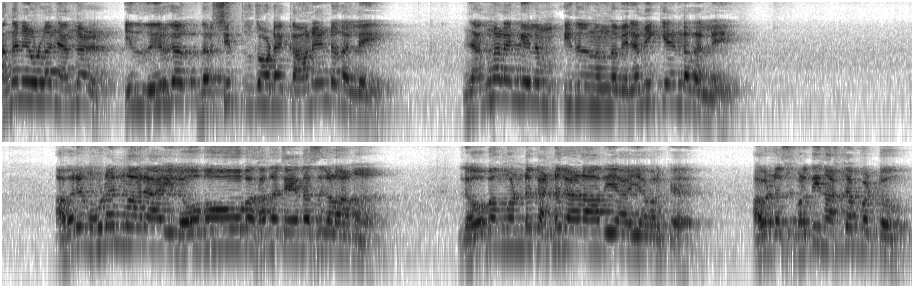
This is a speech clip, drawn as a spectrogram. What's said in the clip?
അങ്ങനെയുള്ള ഞങ്ങൾ ഇത് ദീർഘദർശിത്വത്തോടെ കാണേണ്ടതല്ലേ? ഞങ്ങളെങ്കിലും ഇതിൽ നിന്ന് വിരമിക്കേണ്ടതല്ലേ? അവർ മൂടന്മാരായി ലോപോപഹത ചേതസ്സുകളാണ്. ലോപം കൊണ്ട് കണ്ണു കാണാതെയായി അവർക്ക്. അവരുടെ സ്മൃതി നഷ്ടപ്പെട്ടു.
